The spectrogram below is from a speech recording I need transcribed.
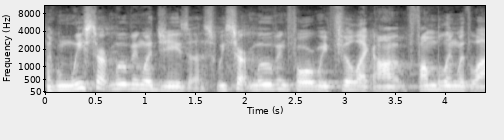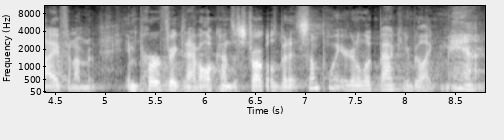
Like when we start moving with Jesus, we start moving forward, we feel like oh, I'm fumbling with life and I'm imperfect and I have all kinds of struggles. But at some point, you're going to look back and you'll be like, man,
